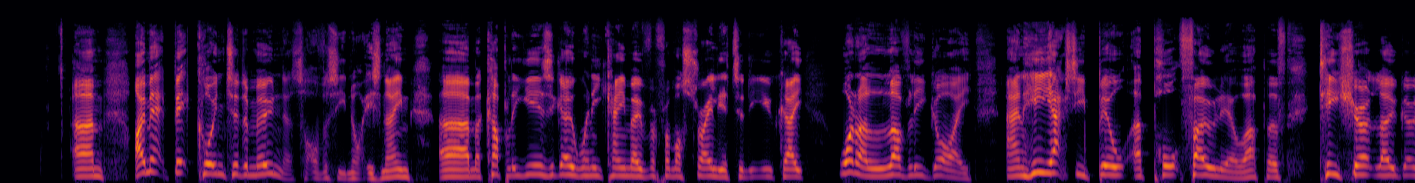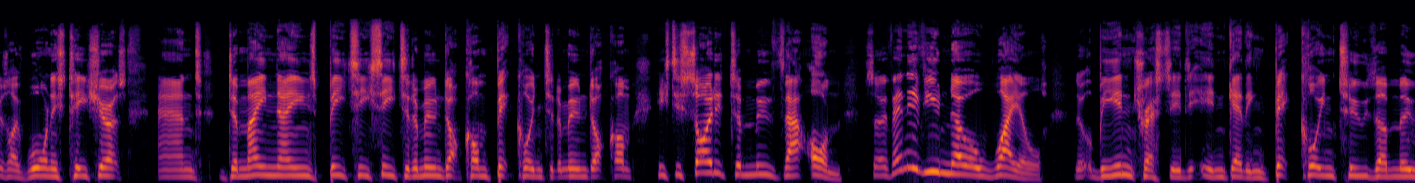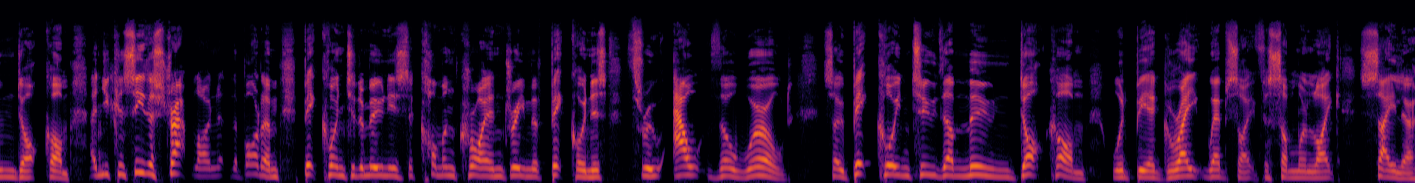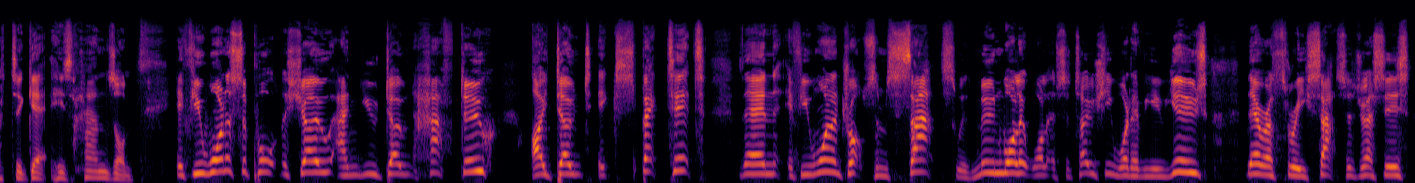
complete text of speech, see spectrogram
Um, I met Bitcoin to the Moon. That's obviously not his name. Um, a couple of years ago when he came over from Australia to the UK. What a lovely guy. And he actually built a portfolio up of t shirt logos. I've worn his t shirts and domain names btc to the moon.com, bitcoin to the moon.com. He's decided to move that on. So if any of you know a whale that will be interested in getting bitcoin to the moon.com, and you can see the strap line at the bottom, Bitcoin to the moon is the common cry and dream of Bitcoiners throughout the world. So bitcoin to the moon.com would be a great website for someone like Saylor to get his hands on. If you want to support the show and you don't have to, I don't expect it. Then, if you want to drop some sats with Moon Wallet, Wallet of Satoshi, whatever you use, there are three sats addresses.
